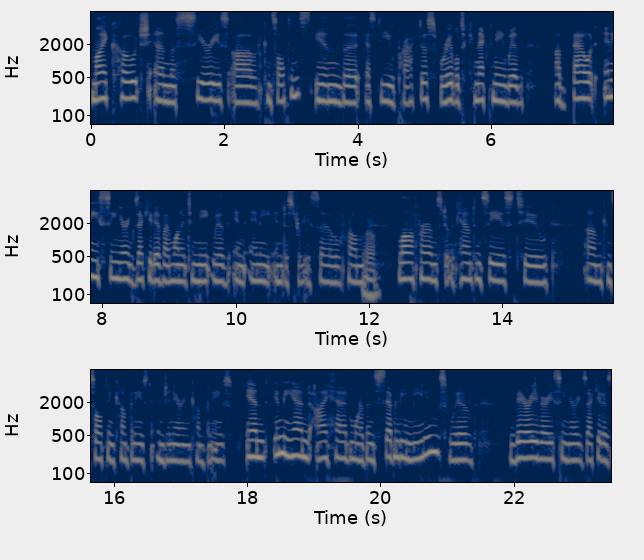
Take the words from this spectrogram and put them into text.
my coach and the series of consultants in the SDU practice were able to connect me with about any senior executive I wanted to meet with in any industry. So from wow. law firms to accountancies to um, consulting companies to engineering companies. And in the end, I had more than 70 meetings with very, very senior executives,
